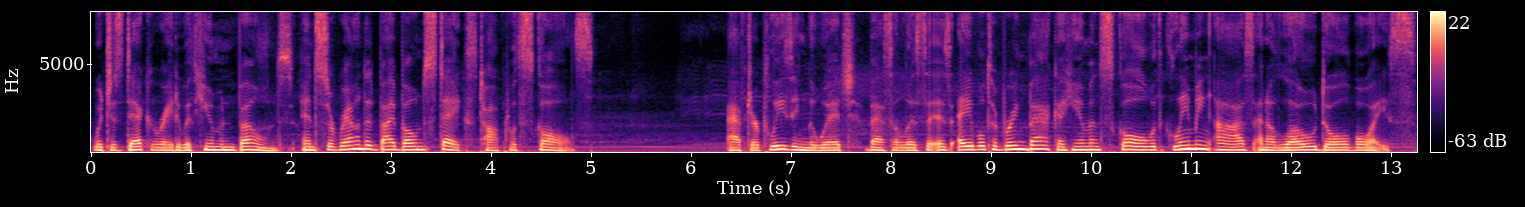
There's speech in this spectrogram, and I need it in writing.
which is decorated with human bones and surrounded by bone stakes topped with skulls. After pleasing the witch, Vasilisa is able to bring back a human skull with gleaming eyes and a low, dull voice,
